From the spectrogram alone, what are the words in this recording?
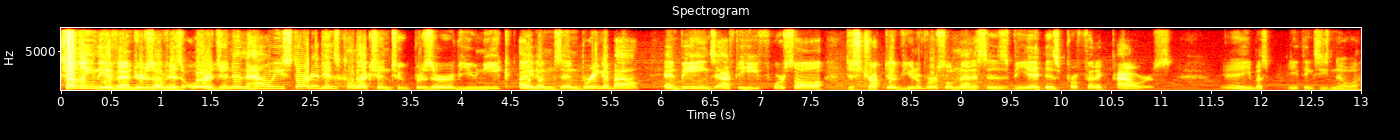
Telling the Avengers of his origin and how he started his collection to preserve unique items and bring about and beings after he foresaw destructive universal menaces via his prophetic powers. Eh, he must he thinks he's Noah,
